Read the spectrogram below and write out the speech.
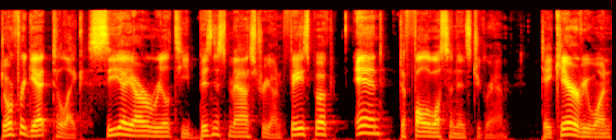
Don't forget to like CIR Realty Business Mastery on Facebook and to follow us on Instagram. Take care, everyone.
